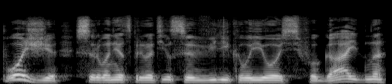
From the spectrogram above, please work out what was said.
Позже сорванец превратился в великого Иосифа Гайдна.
